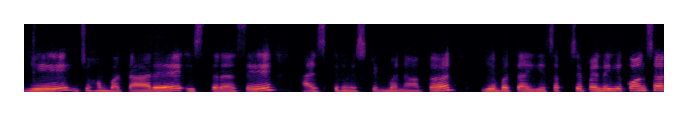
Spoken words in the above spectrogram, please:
ये जो हम बता रहे हैं, इस तरह से आइसक्रीम स्टिक बनाकर, ये बताइए, सबसे पहले ये कौन सा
